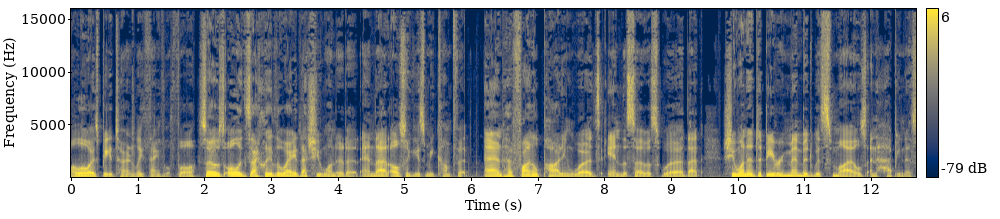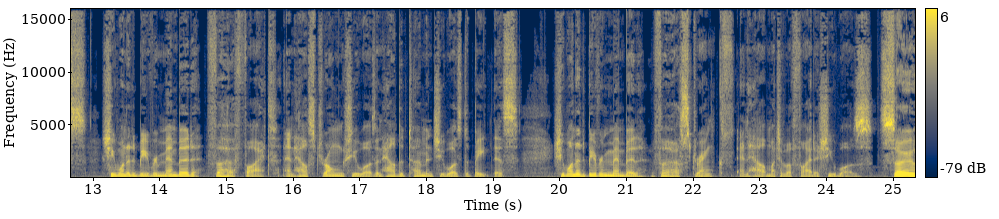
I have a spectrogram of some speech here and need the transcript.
I'll always be eternally thankful for. So it was all exactly the way that she wanted it, and that also gives me comfort. And her final parting words in the service were that she wanted to be remembered with smiles and happiness. She wanted to be remembered for her fight and how strong she was and how determined she was to beat this. She wanted to be remembered for her strength and how much of a fighter she was. So,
